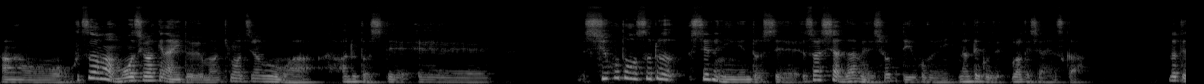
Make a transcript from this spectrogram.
あの普通はまあ申し訳ないという、まあ、気持ちの部分はあるとして、えー仕事をする、してる人間として、それしちゃダメでしょっていうことになってくるわけじゃないですか。だって、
